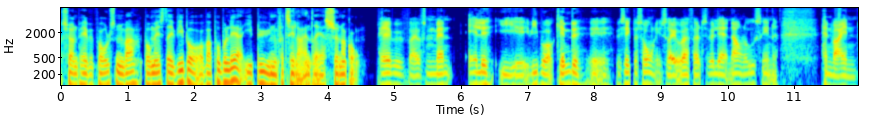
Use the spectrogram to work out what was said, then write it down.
Søren Pape Poulsen var borgmester i Viborg og var populær i byen, fortæller Andreas Søndergaard. Pape var jo sådan en mand, alle i, øh, i Viborg kendte, øh, hvis ikke personligt, så i hvert fald selvfølgelig af navn og udseende. Han var en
